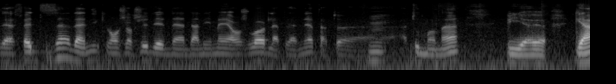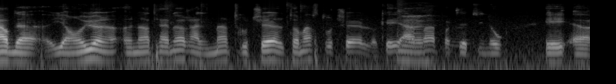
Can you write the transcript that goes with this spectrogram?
ça fait 10 ans d'années qu'ils vont chercher dans, les meilleurs joueurs de la planète à, hmm. tout moment. Puis, euh, garde, euh, ils ont eu un, entraîneur allemand, Truchel, Thomas Truchel, OK, avant Pochettino et euh,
